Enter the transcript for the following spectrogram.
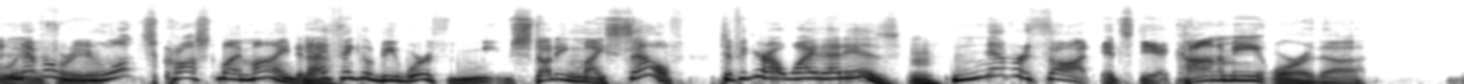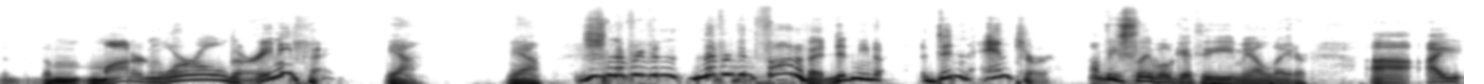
doing never for you. once crossed my mind, and Yeah. I think it would be worth studying myself to figure out why that is. Mm. Never thought it's the economy or the the modern world or anything. Yeah, yeah. Just never even never even thought of it. Didn't even didn't enter. Obviously, we'll get to the email later. Uh, I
